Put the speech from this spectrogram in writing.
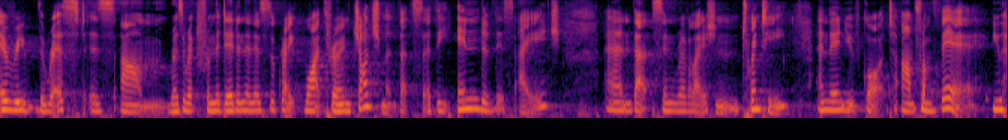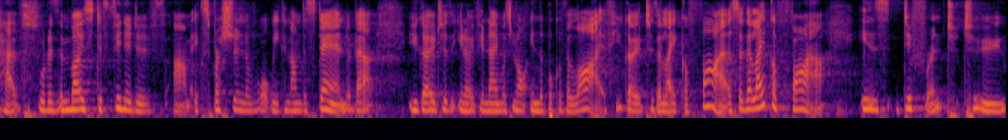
every the rest is um, resurrected from the dead, and then there's the great white throne judgment that's at the end of this age and that's in Revelation 20. And then you've got um, from there, you have sort of the most definitive um, expression of what we can understand about. You go to the, you know, if your name was not in the book of the life, you go to the lake of fire. So the lake of fire is different to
